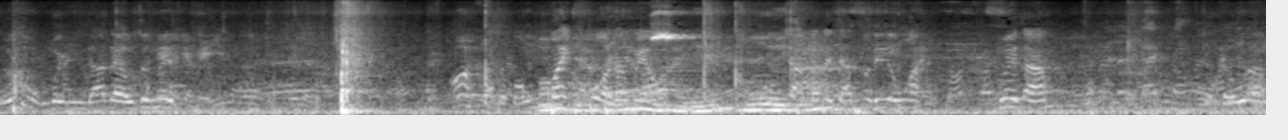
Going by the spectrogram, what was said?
đối thủ mình đã đều dâng lên. Là bóng mạnh của thằng béo. Không chạm vào tay chắn và đi ra ngoài. 18. Trận đấu đang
